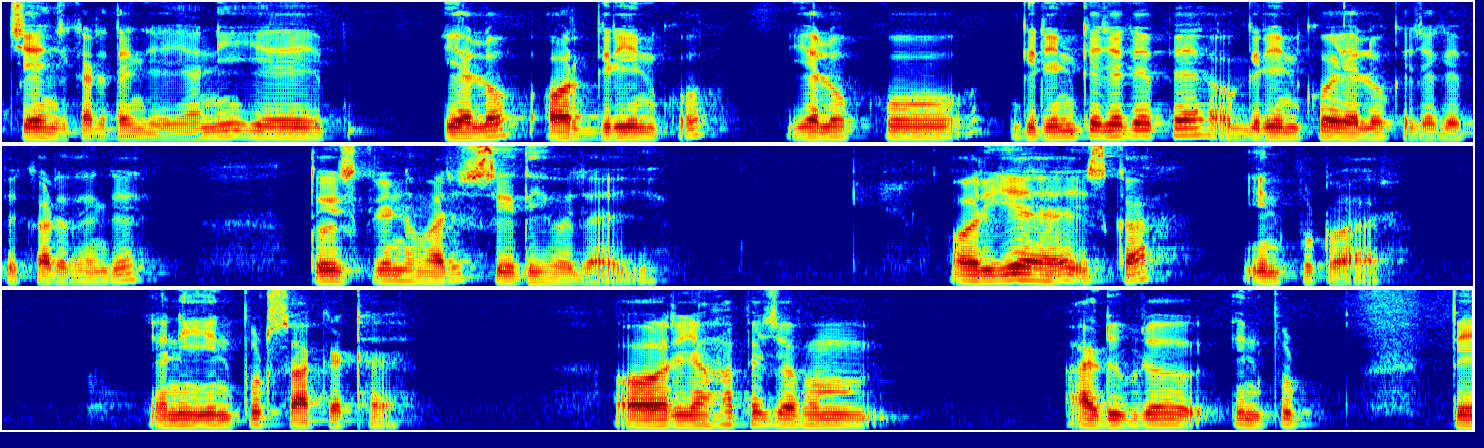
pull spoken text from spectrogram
चेंज कर देंगे यानी ये येलो और ग्रीन को येलो को ग्रीन के जगह पे और ग्रीन को येलो के जगह पे कर देंगे तो स्क्रीन हमारी सीधी हो जाएगी। और ये है इसका इनपुट वायर यानी इनपुट सॉकेट है। और यहाँ पे जब हम ऑडियो इनपुट पे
